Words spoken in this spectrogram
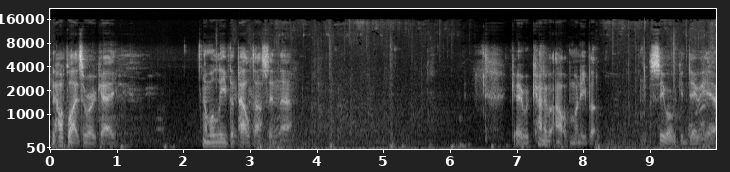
The hoplites are okay, and we'll leave the peltas in there. Okay, we're kind of out of money, but let's see what we can do here.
